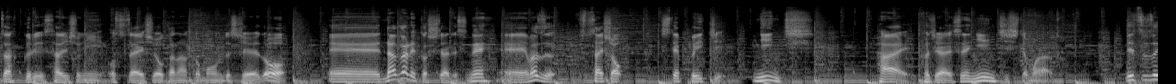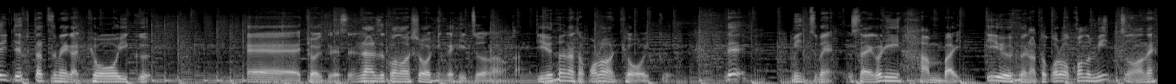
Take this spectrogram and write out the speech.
ざっくり最初にお伝えしようかなと思うんですけれど、えー流れとしてはですね、えーまず最初ステップ1認知。はいこちらですね認知してもらうと。で続いて2つ目が教育。えー教育ですね。なぜこの商品が必要なのかっていう風なところの教育。で3つ目最後に販売っていう風なところ。をこの3つのね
